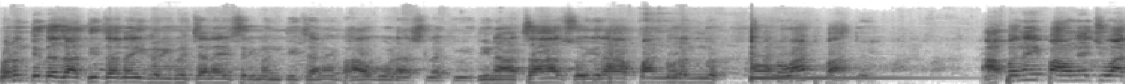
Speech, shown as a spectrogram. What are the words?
म्हणून तिथं जातीचा नाही गरिबीचा नाही श्रीमंतीचा नाही. भाव गोड असला की दिनाचा सोयरा पांडुरंग. आणि वाट पाहतोय. आपणही पाहुण्याची वाट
